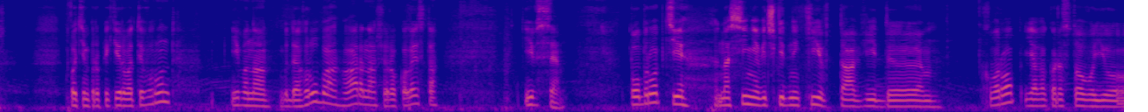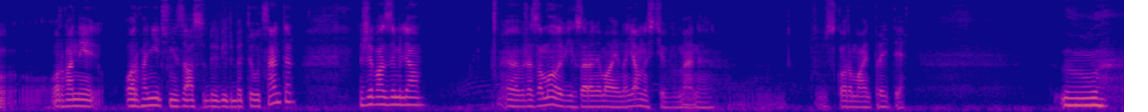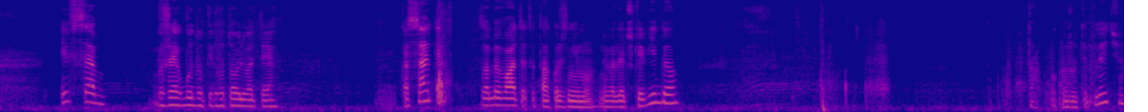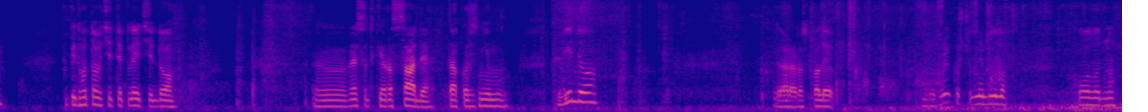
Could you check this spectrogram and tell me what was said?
потім пропікірувати в ґрунт, і вона буде груба, гарна, широколиста і все. По обробці насіння від шкідників та від е, хвороб я використовую органи, органічні засоби від БТУ Центр Жива земля. Е, вже замовив їх, зараз немає в наявності в мене. Скоро мають прийти. Е, І все. Вже як буду підготовлювати касети, забивати, то також зніму невеличке відео. Так, покажу теплицю. По підготовці теплиці до висадки розсади також зніму відео. Зараз розпалив буржуйку, щоб не було холодно.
